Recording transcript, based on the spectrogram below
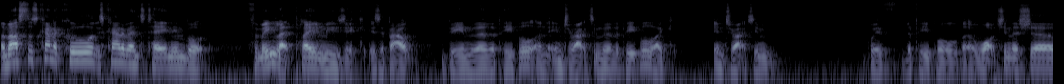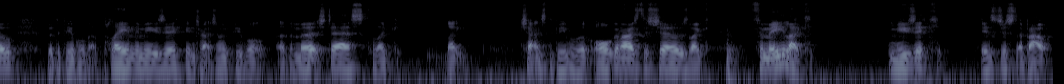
and that's just kind of cool. It's kind of entertaining, but for me, like playing music is about being with other people and interacting with other people, like interacting with the people that are watching the show, with the people that are playing the music, interacting with people at the merch desk, like like chatting to the people who organize the shows. Like for me, like music is just about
